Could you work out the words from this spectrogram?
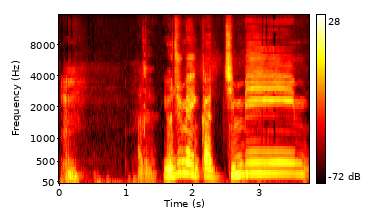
맞아요. 요즘에 그러니까 진빔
